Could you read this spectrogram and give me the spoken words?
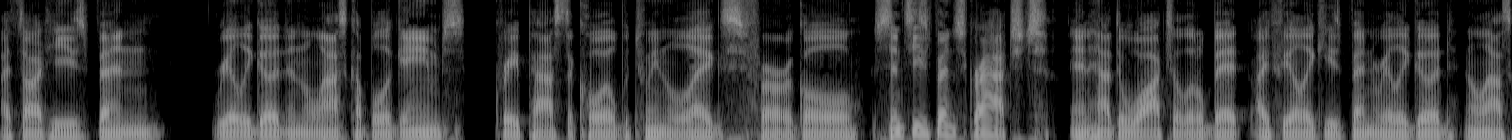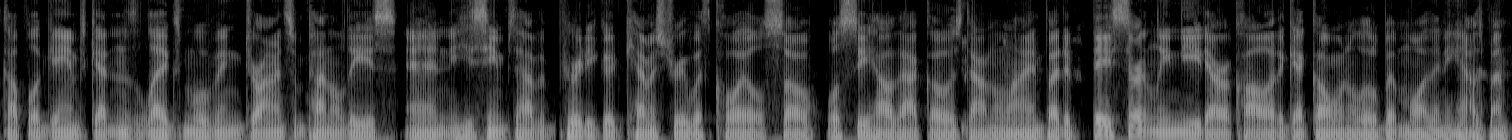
I thought he's been really good in the last couple of games. Great pass to Coyle between the legs for a goal. Since he's been scratched and had to watch a little bit, I feel like he's been really good in the last couple of games, getting his legs moving, drawing some penalties, and he seems to have a pretty good chemistry with Coyle. So we'll see how that goes down the line. But they certainly need Erik to get going a little bit more than he has been.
